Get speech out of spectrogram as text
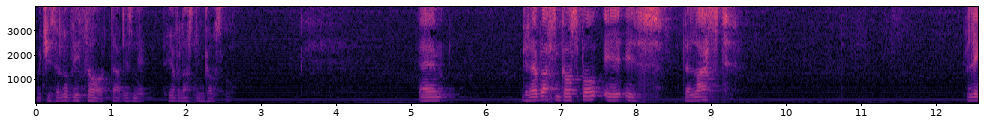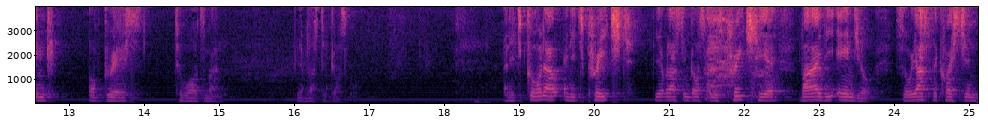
Which is a lovely thought, that, isn't it? The everlasting gospel. Um, the everlasting gospel is the last link of grace towards man. The everlasting gospel. And it's gone out and it's preached the everlasting gospel is preached here by the angel. So we ask the question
